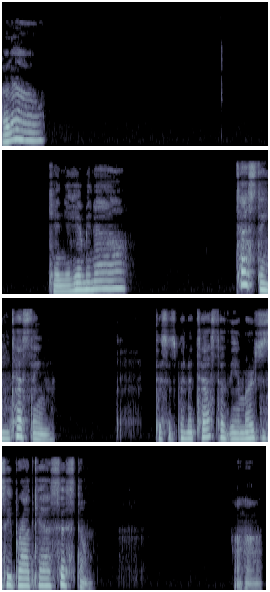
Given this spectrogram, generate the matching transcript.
Hello? Can you hear me now? Testing, testing. This has been a test of the emergency broadcast system. Uh-huh. Be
